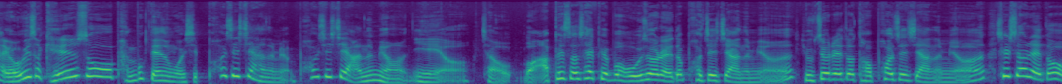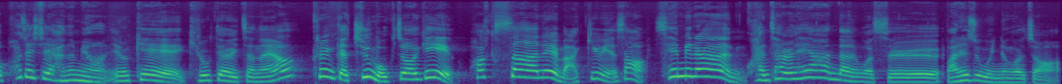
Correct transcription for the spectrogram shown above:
자, 여기서 계속 반복되는 것이 퍼지지 않으면, 퍼지지 않으면이에요. 자, 뭐 앞에서 살펴본 5절에도 퍼지지 않으면, 6절에도 더 퍼지지 않으면, 7절에도 퍼지지 않으면, 이렇게 기록되어 있잖아요. 그러니까 주 목적이 확산을 막기 위해서 세밀한 관찰을 해야 한다는 것을 말해주고 있는 거죠.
